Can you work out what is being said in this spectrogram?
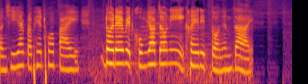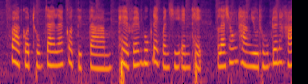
บัญชีแยกประเภททั่วไป โดยเดบิตคุมยอดเจ้าหนี้ เครดิตตั๋วเงินจ่าย ฝากกดถูกใจและกดติดตาม เพจ Facebook เด็กบัญชี n t e c h และช่องทาง YouTube ด้วยนะคะ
